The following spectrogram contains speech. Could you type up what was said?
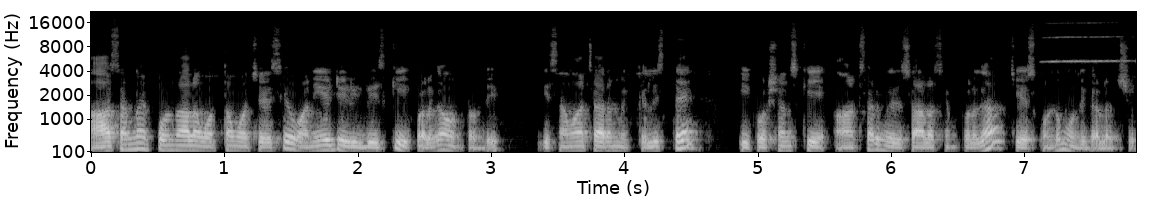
ఆసన్న కోణాల మొత్తం వచ్చేసి వన్ ఎయిటీ డిగ్రీస్కి ఈక్వల్గా ఉంటుంది. ఈ సమాచారం మీకు తెలిస్తే ఈ క్వశ్చన్స్కి ఆన్సర్ మీరు చాలా సింపుల్గా చేసుకుంటూ ముందుకెళ్ళొచ్చు.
